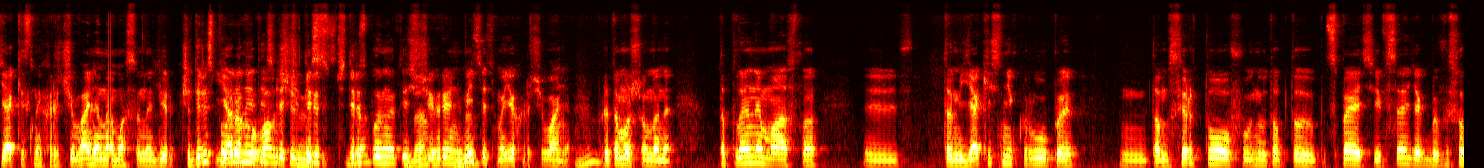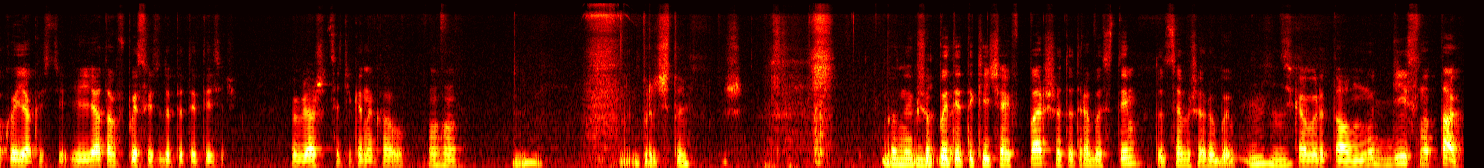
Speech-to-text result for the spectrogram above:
якісне харчування на масонабір. Я рахував тисячі десь в 4 місяць. 4,5 тисячі Да, гривень в місяць моє харчування. Мгм. При тому, що в мене топлене масло, е, там якісні крупи, там сир тофу, ну тобто спеції, все якби високої якості. І я там вписуюсь до 5 тисяч. Виявляєш, що це тільки на каву. Угу. Прочитай. Певно, якщо Да, пити такий чай вперше, то треба з тим, хто це вже робив. Угу. Цікавий ритуал. Ну, дійсно так.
